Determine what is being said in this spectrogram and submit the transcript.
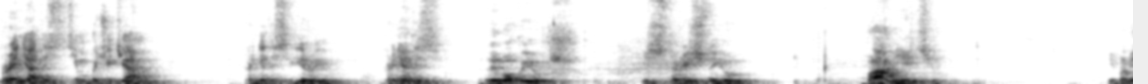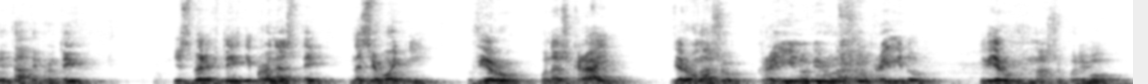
прийнятися цим почуттям, прийнятися вірою, прийнятися глибокою історичною пам'яттю і пам'ятати про тих, і зберегти, і пронести на сьогодні віру у наш край, віру в нашу країну, віру в нашу Україну, віру в нашу перемогу.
